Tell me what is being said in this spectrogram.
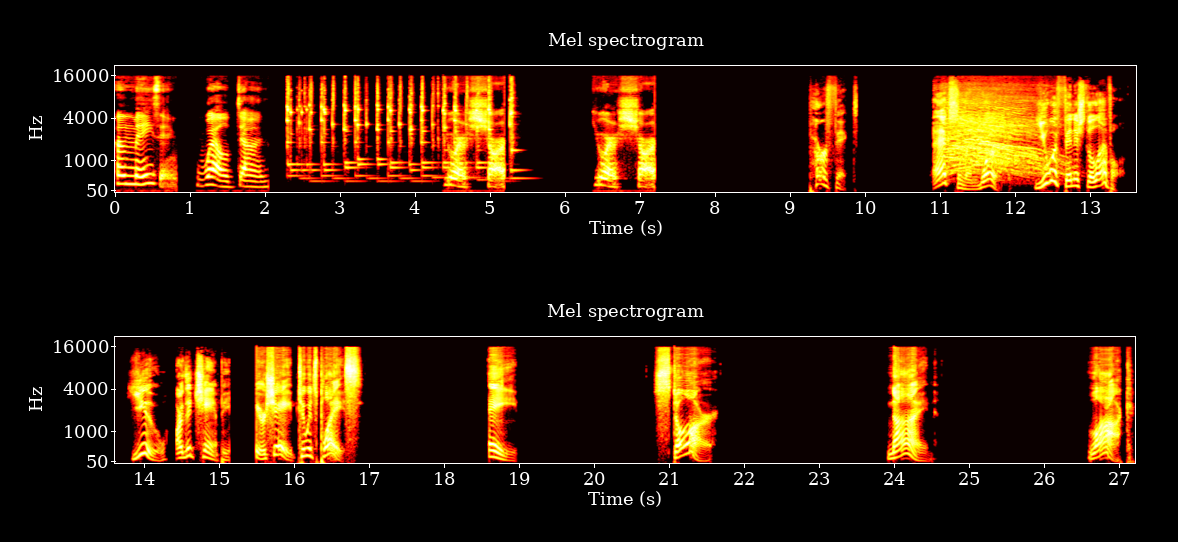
Amazing. Well done. You're sharp. You're sharp. Perfect. Excellent work. You have finished the level. You are the champion. Your shape to its place. 8. Star. 9. Lock.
